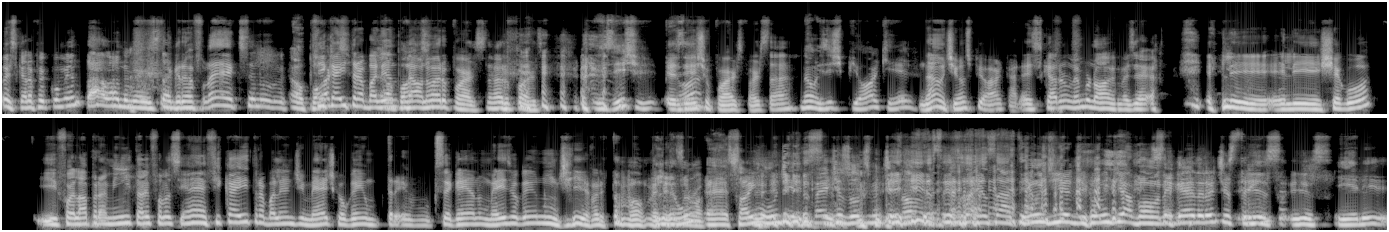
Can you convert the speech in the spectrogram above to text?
Esse cara foi comentar lá no meu Instagram, falou, é, que você não... É o Fica aí trabalhando. É o não, não era o Ports, não era o Ports. Existe? Existe o Ports, o Ports tá... Não, existe pior que ele. Não, tinha uns pior, cara. Esse cara eu não lembro o nome, mas é... Ele, ele chegou e foi lá pra mim e tal, e falou assim, é, fica aí trabalhando de médico, eu ganho... O que você ganha num mês, eu ganho num dia. Eu falei, tá bom, beleza, um- irmão. é, só em um dia. Ele Isso. perde os outros 29. Isso, né? exa- exato. Em um dia, de, um dia bom, Você né? ganha durante os 30. Isso, isso. E ele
